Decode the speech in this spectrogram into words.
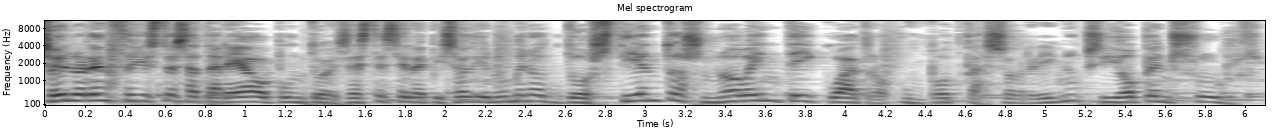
Soy Lorenzo y esto es atareado.es. Este es el episodio número 294, un podcast sobre Linux y Open Source.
